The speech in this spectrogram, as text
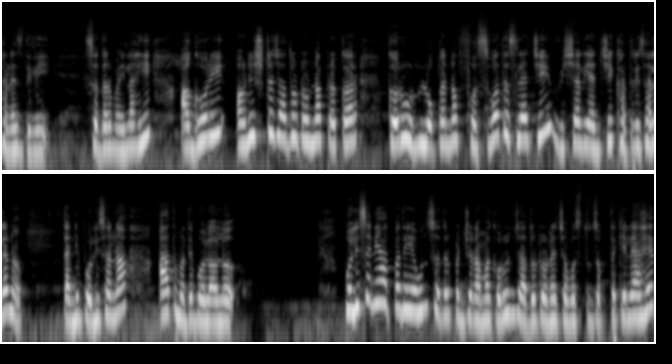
खाण्यास दिली. सदर महिला ही अघोरी अनिष्ट जादूटोंडा प्रकार करून लोकांना फसवत असल्याची विशाल यांची खात्री झाल्यानं त्यांनी पोलिसांना आतमध्ये बोलावलं. पोलिसांनी आतमध्ये येऊन सदर पंचनामा करून जादू टोण्याच्या वस्तू जप्त केल्या आहेत.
